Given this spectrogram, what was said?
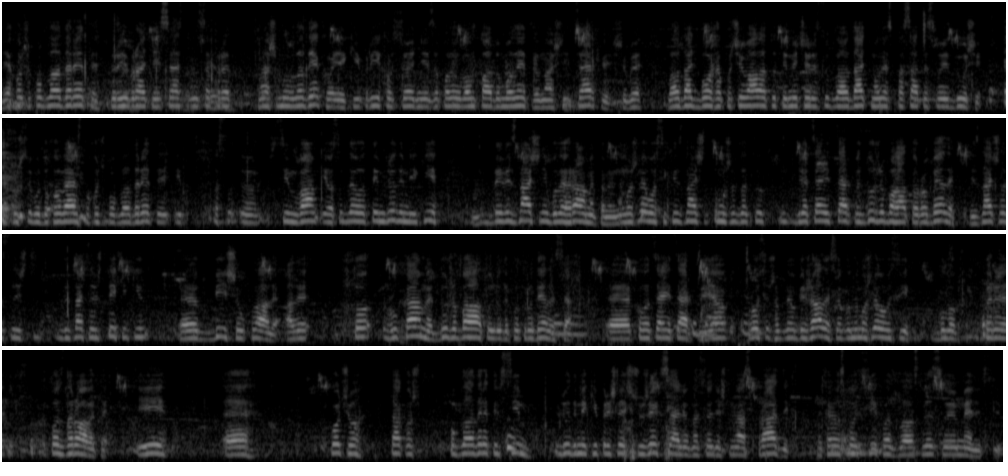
Я хочу поблагодарити, дорогі браті і сестри, насамперед нашому владику, який приїхав сьогодні і запалив лампаду молитви в нашій церкві, щоб благодать Божа почивала тут, і ми через цю благодать могли спасати свої душі. Також цьому духовенству хочу поблагодарити і е, всім вам, і особливо тим людям, які не відзначені були грамотами. Неможливо всіх відзначити, тому що за цю для цієї церкви дуже багато робили. Відзначили лише тих, які е, більше вклали. Але хто руками дуже багато люди потрудилися е, коло цієї церкви. Я прошу, щоб не обіжалися, бо неможливо всіх було пере, поздоровити. І е, хочу також поблагодарити всім людям, які прийшли з чужих селів на сьогоднішній наш праздник. Нехай Господь всіх вас благословить своєю милістю.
